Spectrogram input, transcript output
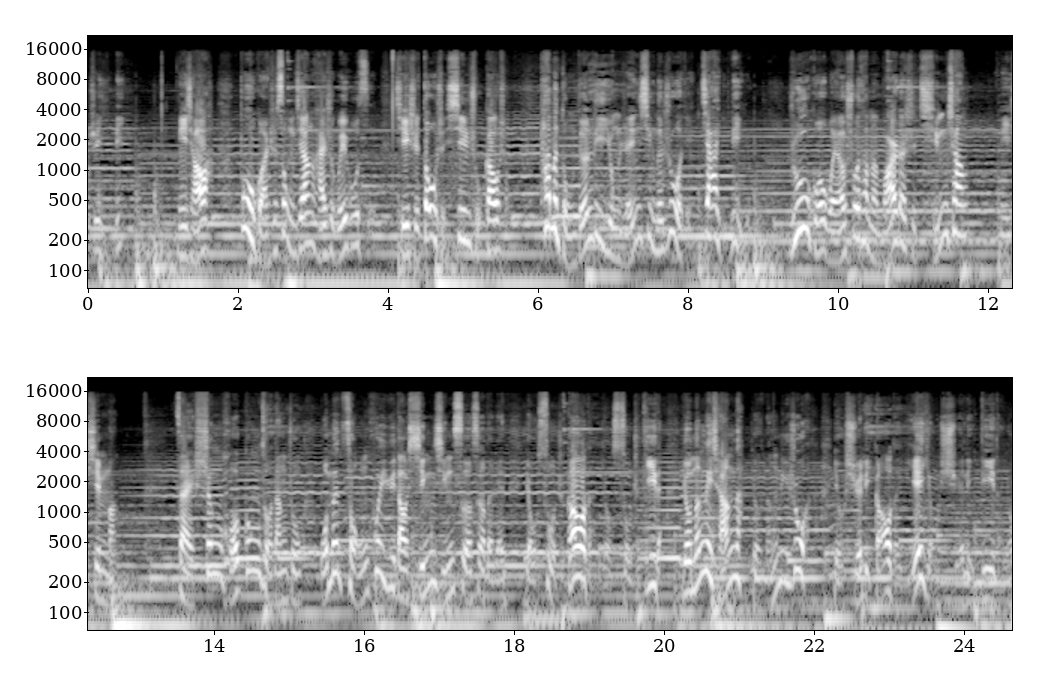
之以利。你瞧啊，不管是宋江还是鬼谷子，其实都是心术高手，他们懂得利用人性的弱点加以利用。如果我要说他们玩的是情商，你信吗？在生活工作当中，我们总会遇到形形色色的人，有素质高的，有素质低的，有能力强的，有能力弱的，有学历高的，也有学历低的，有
